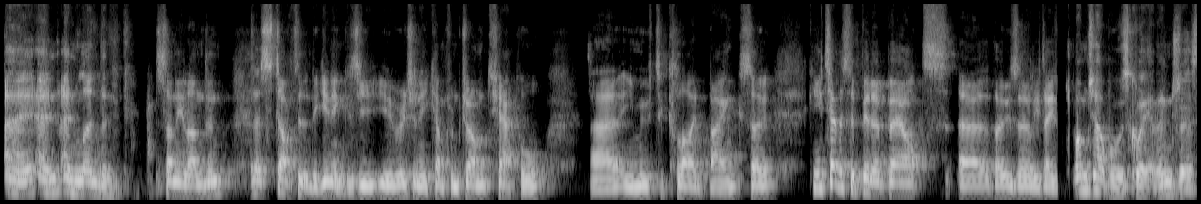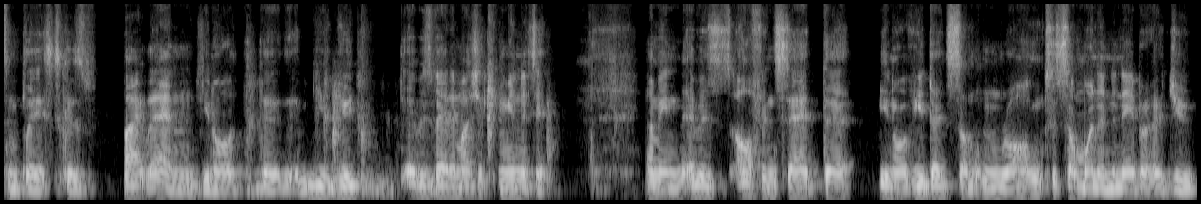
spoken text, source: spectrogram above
uh, in, in London. Sunny London. Let's start at the beginning because you, you originally come from Drumchapel. Uh, you moved to Clydebank. So, can you tell us a bit about uh, those early days? Drumchapel was quite an interesting place because back then, you know, the, the, you, you, it was very much a community. I mean, it was often said that you know, if you did something wrong to someone in the neighbourhood, you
